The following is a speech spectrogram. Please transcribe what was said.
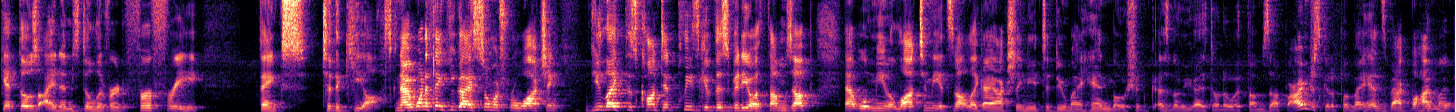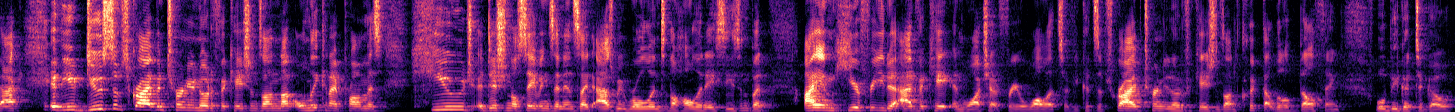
get those items delivered for free. Thanks to the kiosk. Now, I want to thank you guys so much for watching. If you like this content, please give this video a thumbs up. That will mean a lot to me. It's not like I actually need to do my hand motion as though you guys don't know what thumbs up are. I'm just going to put my hands back behind my back. If you do subscribe and turn your notifications on, not only can I promise huge additional savings and insight as we roll into the holiday season, but I am here for you to advocate and watch out for your wallet. So if you could subscribe, turn your notifications on, click that little bell thing, we'll be good to go.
